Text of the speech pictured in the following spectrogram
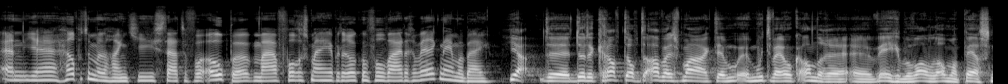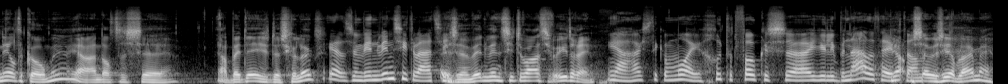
en je helpt hem een handje, je staat ervoor open. Maar volgens mij hebben er ook een volwaardige werknemer bij. Ja, de, door de krapte op de arbeidsmarkt uh, moeten wij ook andere wegen bewandelen om aan personeel te komen. Ja, en dat is ja, bij deze dus gelukt. Ja, dat is een win-win situatie. Dat is een win-win situatie voor iedereen. Ja, hartstikke mooi. Goed dat Focus uh, jullie benaderd heeft ja, dan. daar zijn we zeer blij mee.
